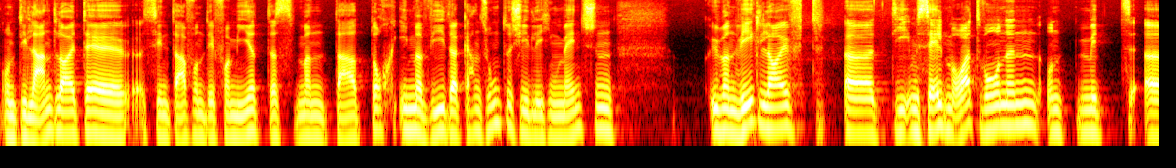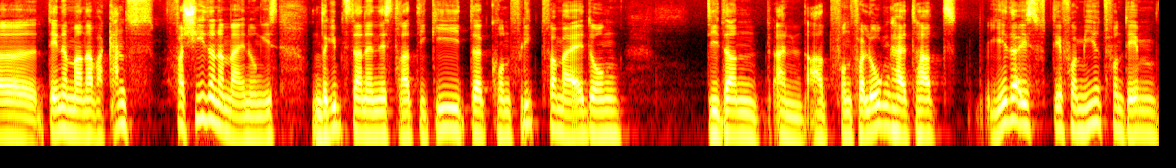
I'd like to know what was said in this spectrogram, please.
Und die Landleute sind davon deformiert, dass man da doch immer wieder ganz unterschiedlichen Menschen über den Weg läuft, äh, die im selben Ort wohnen und mit äh, denen man aber ganz verschiedener Meinung ist. Und da gibt es dann eine Strategie der Konfliktvermeidung, die dann eine Art von Verlogenheit hat. Jeder ist deformiert von dem,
